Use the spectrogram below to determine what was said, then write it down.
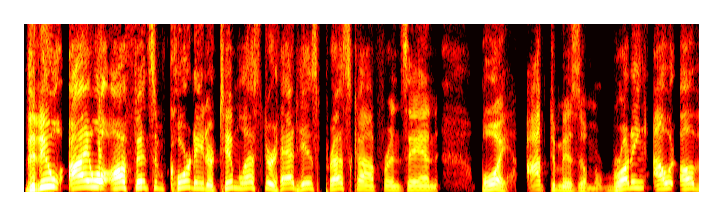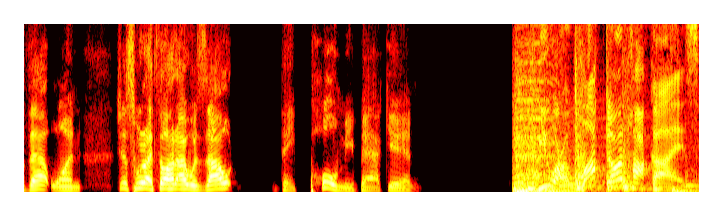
The new Iowa offensive coordinator, Tim Lester, had his press conference, and boy, optimism running out of that one. Just when I thought I was out, they pull me back in. You are Locked On Hawkeyes,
